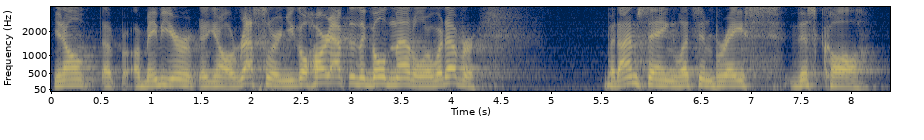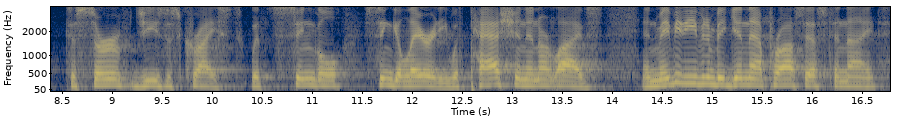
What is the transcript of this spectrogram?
you know, uh, or maybe you're, you know, a wrestler and you go hard after the gold medal or whatever. But I'm saying let's embrace this call to serve Jesus Christ with single singularity, with passion in our lives. And maybe to even begin that process tonight.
